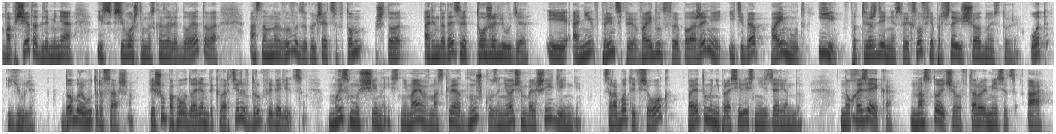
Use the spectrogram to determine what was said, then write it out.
Вообще-то для меня из всего, что мы сказали до этого, основной вывод заключается в том, что арендодатели тоже люди. И они, в принципе, войдут в свое положение и тебя поймут. И в подтверждение своих слов я прочитаю еще одну историю от Юли. Доброе утро, Саша. Пишу по поводу аренды квартиры, вдруг пригодится. Мы с мужчиной снимаем в Москве однушку за не очень большие деньги. С работой все ок, поэтому не просили снизить аренду. Но хозяйка настойчиво второй месяц А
